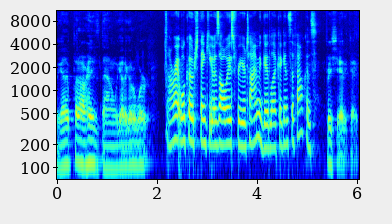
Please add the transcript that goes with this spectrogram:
we got to put our heads down and we got to go to work. All right. Well, Coach, thank you as always for your time and good luck against the Falcons. Appreciate it, guys.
